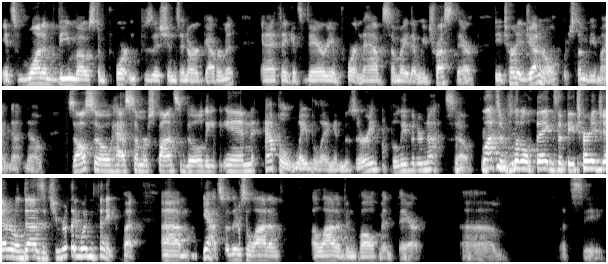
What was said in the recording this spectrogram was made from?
it's one of the most important positions in our government, and I think it's very important to have somebody that we trust there. The Attorney General, which some of you might not know, is also has some responsibility in apple labeling in Missouri, believe it or not. So lots of little things that the Attorney General does that you really wouldn't think, but um, yeah, so there's a lot of a lot of involvement there. Um, let's see.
